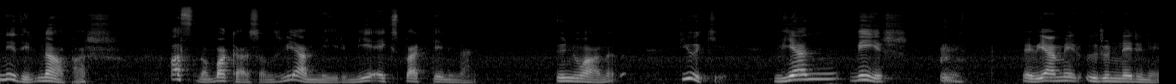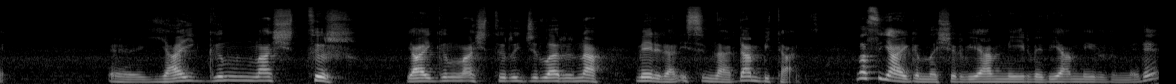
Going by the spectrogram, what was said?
nedir, ne yapar? Aslında bakarsanız VMware'in vExpert denilen ünvanı diyor ki VMware ve VMware ürünlerini e, yaygınlaştır, yaygınlaştırıcılarına verilen isimlerden bir tanesi. Nasıl yaygınlaşır VMware ve VMware ürünleri?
